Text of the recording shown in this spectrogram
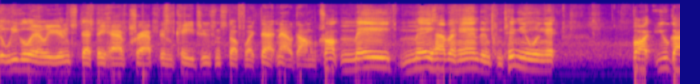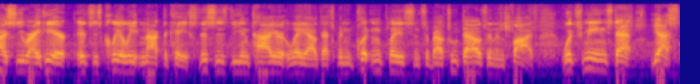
illegal aliens that they have trapped in cages and stuff like that. Now, Donald Trump may may have a hand in continuing it, but you guys see right here, it's just clearly not the case. This is the entire layout that's been put in place since about 2005, which means that, yes,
